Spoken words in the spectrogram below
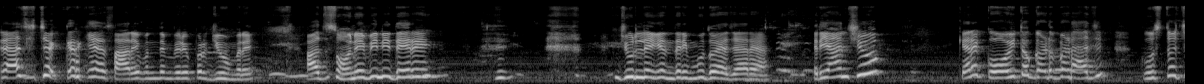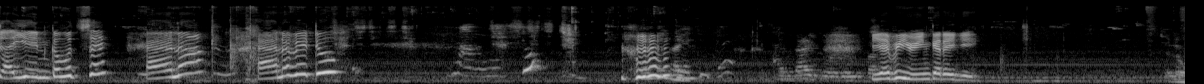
आज चक्कर के है सारे बंदे मेरे ऊपर झूम रहे आज सोने भी नहीं दे रहे। झूले के अंदर ही मुँह धोया जा रहा है। रियांशु कह रहे कोई तो गड़बड़ आज। कुछ तो चाहिए इनका मुझसे है ना? है ना बेटू? ये भी यूँ करेगी। चलो।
